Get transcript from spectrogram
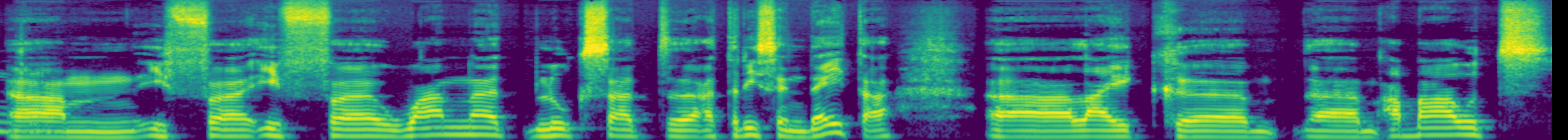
Okay. Um, if uh, if uh, one looks at uh, at recent data, uh, like um, um, about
